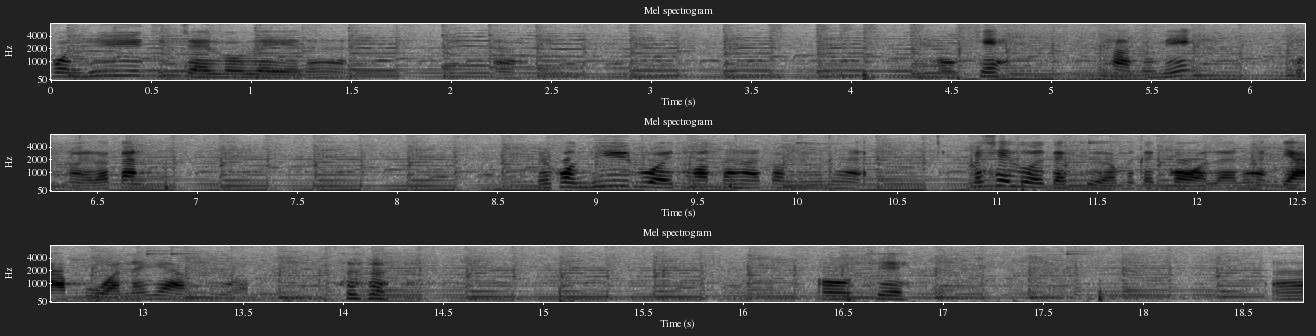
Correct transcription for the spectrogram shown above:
คนที่จิตใจโลเลนะฮะอะโอเค ผ่านตรงนี้ขุดหน่อยแล้วกันเป็นคนที่รวยท็อตนะฮะตอนนี้นะฮะไม่ใช่รวยแต่เขือมันแต่ก่อนแล้วนะฮะยาพวนนะยาพวนโอเคอ่า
